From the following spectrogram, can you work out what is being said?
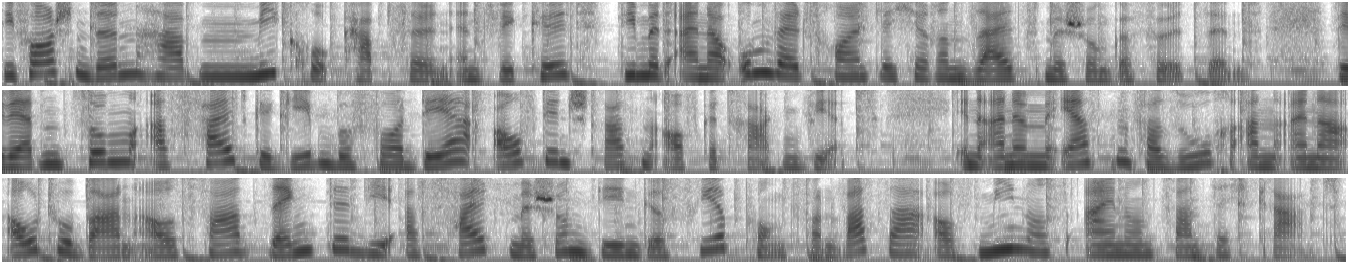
Die Forschenden haben Mikrokapseln entwickelt, die mit einer umweltfreundlicheren Salzmischung gefüllt sind. Sie werden zum Asphalt gegeben, bevor der auf den Straßen aufgetragen wird. In einem ersten Versuch an einer Autobahnausfahrt senkte die Asphaltmischung den Gefrierpunkt von Wasser auf minus 21 Grad.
